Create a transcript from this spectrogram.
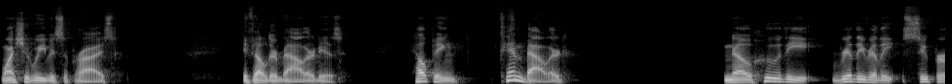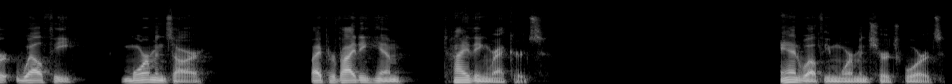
why should we be surprised if Elder Ballard is helping Tim Ballard know who the really, really super wealthy Mormons are by providing him tithing records and wealthy Mormon church wards.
